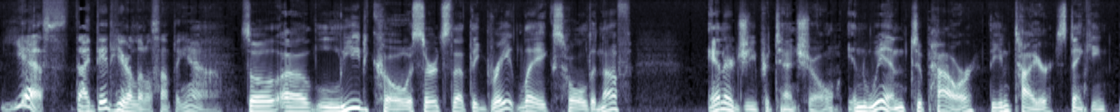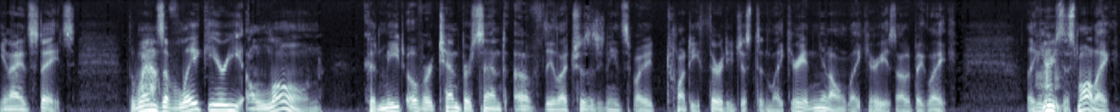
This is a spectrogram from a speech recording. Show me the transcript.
Yes, I did hear a little something, yeah. So uh, LEEDCo asserts that the Great Lakes hold enough energy potential in wind to power the entire stinking United States. The winds of Lake Erie alone could meet over 10% of the electricity needs by 2030 just in Lake Erie. And, you know, Lake Erie is not a big lake. Lake mm. Erie is a small lake.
